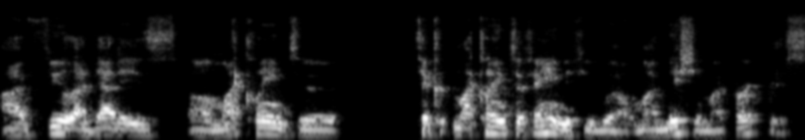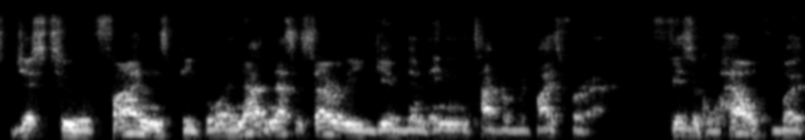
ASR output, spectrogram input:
I feel that that is uh, my claim to to my claim to fame, if you will, my mission, my purpose, just to find these people and not necessarily give them any type of advice for that physical health, but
